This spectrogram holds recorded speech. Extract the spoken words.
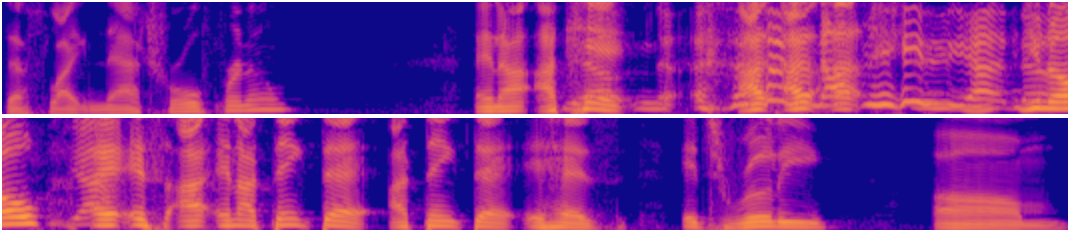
that's like natural for them. And I, I can't Yeah, no. I, I, not me. Yeah, you know, Yeah. and it's I, and I think that I think that it has it's really um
